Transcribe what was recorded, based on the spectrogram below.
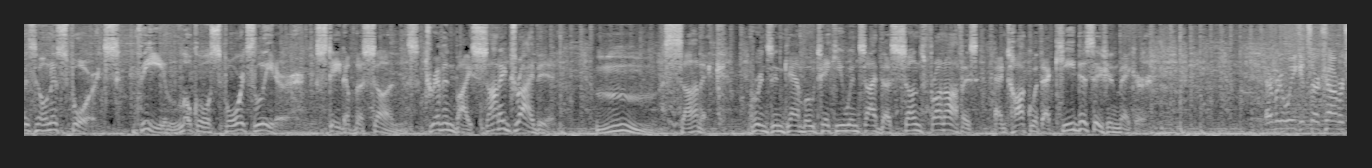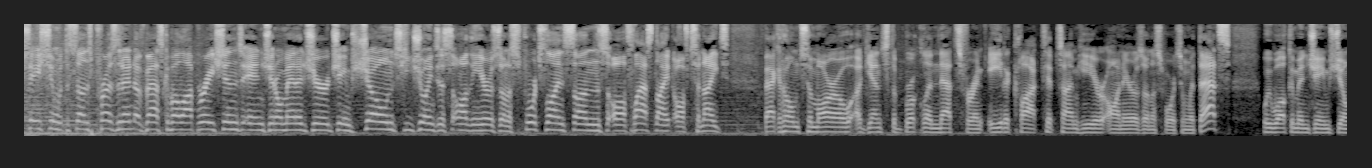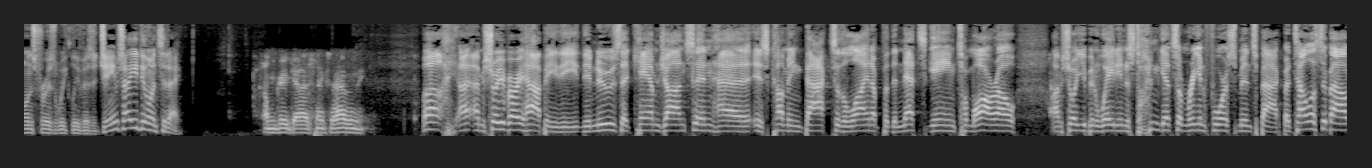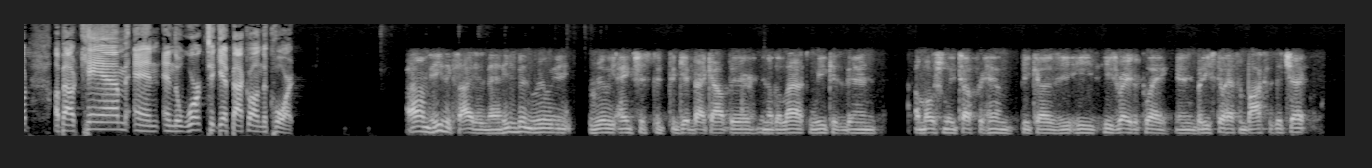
Arizona Sports, the local sports leader. State of the Suns, driven by Sonic Drive In. Mmm, Sonic. Burns and Gambo take you inside the Suns front office and talk with a key decision maker. Every week, it's our conversation with the Suns president of basketball operations and general manager, James Jones. He joins us on the Arizona Sports Line. Suns off last night, off tonight. Back at home tomorrow against the Brooklyn Nets for an 8 o'clock tip time here on Arizona Sports. And with that, we welcome in James Jones for his weekly visit. James, how are you doing today? I'm great, guys. Thanks for having me. Well, I, am sure you're very happy. The the news that Cam Johnson has, is coming back to the lineup for the Nets game tomorrow. I'm sure you've been waiting to start and get some reinforcements back. But tell us about about Cam and and the work to get back on the court. Um, he's excited, man. He's been really really anxious to to get back out there. You know, the last week has been emotionally tough for him because he, he's he's ready to play, and but he still has some boxes to check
